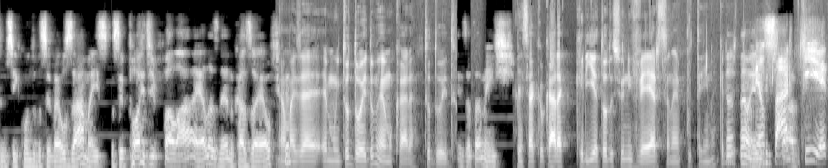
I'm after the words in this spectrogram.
Eu não sei quando você vai usar, mas você pode falar elas, né? No caso a élfica. Ah, mas é, é muito doido mesmo, cara. Muito doido. Exatamente. Pensar que o cara cria todo esse universo, né? Puta, é inacreditável. Não, é Pensar que é,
